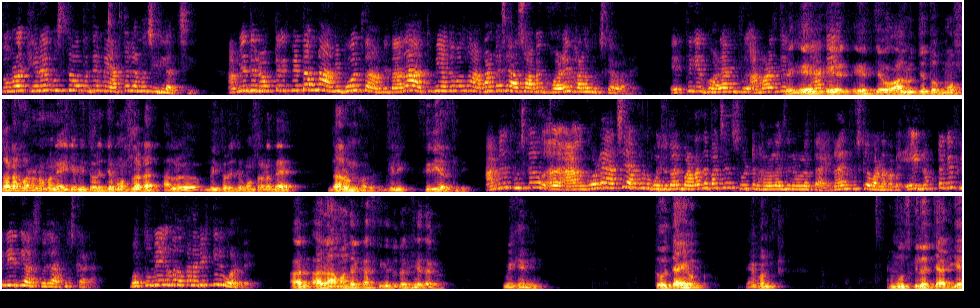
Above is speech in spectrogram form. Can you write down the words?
তোমরা খেলে বুঝতে পারতো যে আমি এত কেন চিল্লাচ্ছি। আমি যদি লোকটাকে পেতাম না আমি বলতাম যে দাদা তুমি আগে প্রথমে আমার কাছে আসো আমি ঘরে ভালো ফুচকা বানাই। এর থেকে ঘরে আমি আমার এর যে আলুর যে তো মশলাটা করো না মানে এই যে ভিতরের যে মশলাটা আলু ভিতরে যে মশলাটা দেয় দারুণ করে ঝিলিক সিরিয়াসলি আমি ঘরে আছে এখন পর্যন্ত আমি বানাতে পারছি শরীরটা ভালো লাগছে না বলে তাই। না আমি ফুচকা বানাতাম এই লোকটাকে ফিরিয়ে দিয়ে আসব যা ফুচকাটা। বল তুমি এগুলো দোকানে বিক্রি করবে। আর আর আমাদের কাছ থেকে দুটো খেয়ে দেখো মেখে নিই তো যাই হোক এখন মুশকিল হচ্ছে আজকে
